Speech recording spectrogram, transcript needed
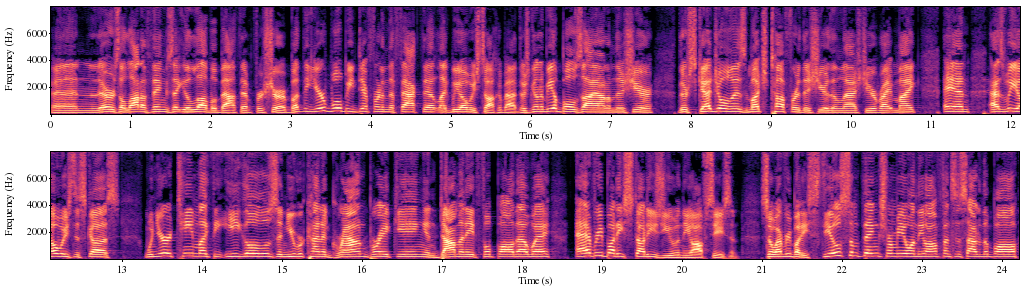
And there's a lot of things that you love about them for sure. But the year will be different in the fact that, like we always talk about, there's going to be a bullseye on them this year. Their schedule is much tougher this year than last year, right, Mike? And as we always discuss, when you're a team like the Eagles and you were kind of groundbreaking and dominate football that way, everybody studies you in the offseason. So everybody steals some things from you on the offensive side of the ball,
